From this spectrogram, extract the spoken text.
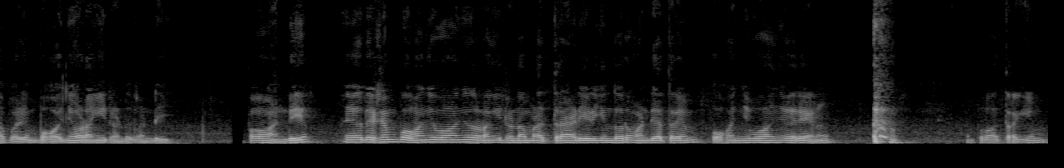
അപ്പോഴും പുകഞ്ഞു തുടങ്ങിയിട്ടുണ്ട് വണ്ടി. അപ്പോൾ വണ്ടി ഏകദേശം പുകഞ്ഞ് പുകഞ്ഞ് തുടങ്ങിയിട്ടുണ്ട്. നമ്മൾ എത്ര അടിയടിക്കും തോറും വണ്ടി അത്രയും പുകഞ്ഞ് പുകഞ്ഞ് വരെയാണ്. അപ്പോൾ അത്രയ്ക്കും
